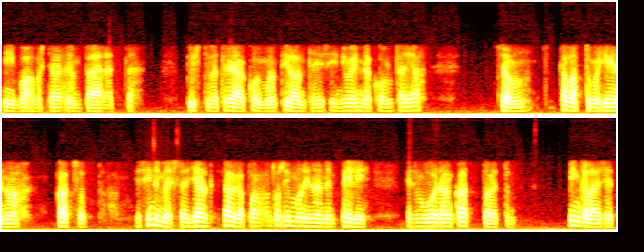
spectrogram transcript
niin vahvasti ajan päällä, että pystyvät reagoimaan tilanteisiin jo ennakolta ja se on tavattoman hienoa katsottava. Ja siinä mielessä jalkapallo on tosi moninainen peli, että me voidaan katsoa, että minkälaiset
